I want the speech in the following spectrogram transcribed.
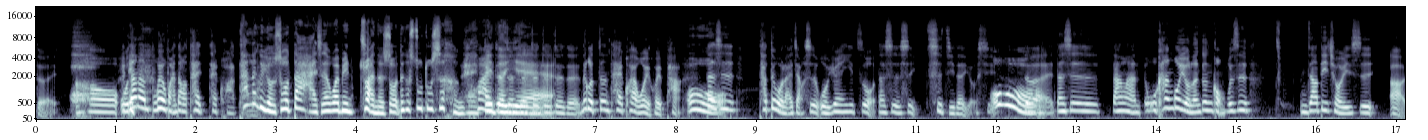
对，然后我当然不会玩到太太夸张。他那个有时候大孩子在外面转的时候，那个速度是很快的耶。对对对对对，那个真的太快，我也会怕。哦，但是他对我来讲是我愿意做，但是是刺激的游戏。哦，对，但是当然我看过有人更恐怖，是你知道地球仪是呃。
